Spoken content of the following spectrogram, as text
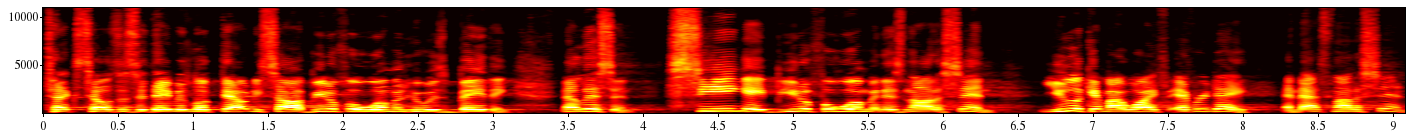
Text tells us that David looked out and he saw a beautiful woman who was bathing. Now, listen, seeing a beautiful woman is not a sin. You look at my wife every day, and that's not a sin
